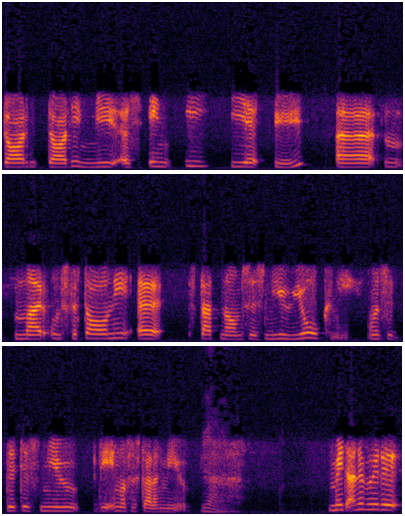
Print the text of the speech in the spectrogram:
daar daardie nu is N I E U. Uh maar ons vertaal nie 'n stadnaam soos New York nie. Ons dit is New die Engelse spelling New. Ja. Met ander woorde,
